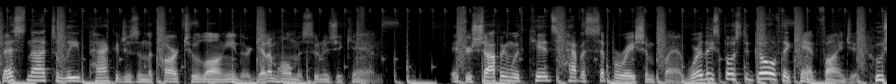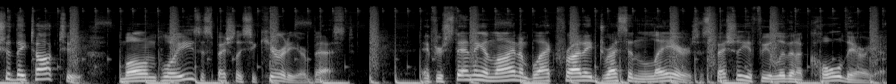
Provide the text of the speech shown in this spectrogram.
Best not to leave packages in the car too long either. Get them home as soon as you can. If you're shopping with kids, have a separation plan. Where are they supposed to go if they can't find you? Who should they talk to? Mall employees, especially security, are best. If you're standing in line on Black Friday, dress in layers, especially if you live in a cold area.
